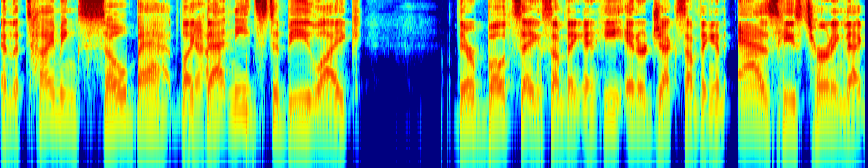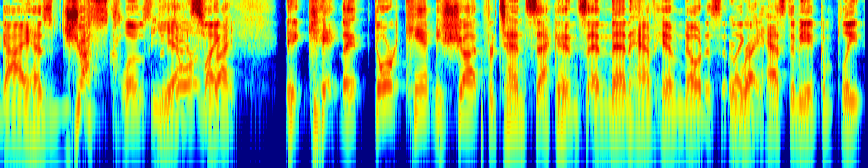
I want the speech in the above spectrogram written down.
and the timing so bad like Yeah. that needs to be like they're both saying something and he interjects something and as he's turning that guy has just closed the Yes, door like right. it can't the door can't be shut for 10 seconds and then have him notice it like Right. it has to be a complete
